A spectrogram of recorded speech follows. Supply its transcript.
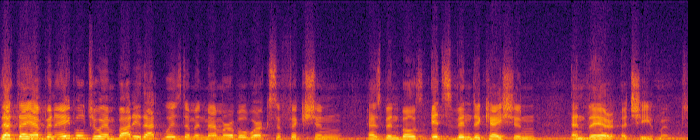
That they have been able to embody that wisdom in memorable works of fiction has been both its vindication and their achievement.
